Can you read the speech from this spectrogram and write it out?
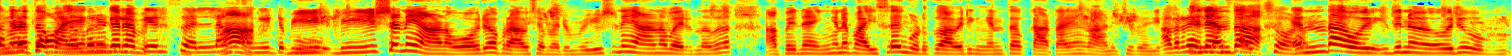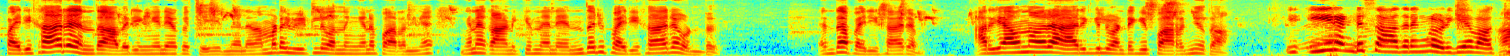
അങ്ങനത്തെ ഭയങ്കര ഭീഷണിയാണ് ഓരോ പ്രാവശ്യം വരും. ഭീഷണിയാണ് വരുന്നത്. പിന്നെ ഇങ്ങനെ പൈസയും കൊടുക്കും. അവർ അവരിങ്ങനത്തെ കാട്ടായം കാണിച്ചു അവരുടെ എന്താ. എന്താ ഇതിന് ഒരു പരിഹാരം എന്താ അവരിങ്ങനെയൊക്കെ ചെയ്യുന്നതിന്? നമ്മുടെ വീട്ടിൽ വന്ന് ഇങ്ങനെ പറഞ്ഞ് ഇങ്ങനെ കാണിക്കുന്നതിന് എന്തൊരു പരിഹാരമുണ്ട്? എന്താ പരിഹാരം? അറിയാവുന്നവരാരെങ്കിലും ഉണ്ടെങ്കിൽ പറഞ്ഞു താ ഈ- രണ്ട് സാധനങ്ങൾ ഒഴികെ ബാക്കി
